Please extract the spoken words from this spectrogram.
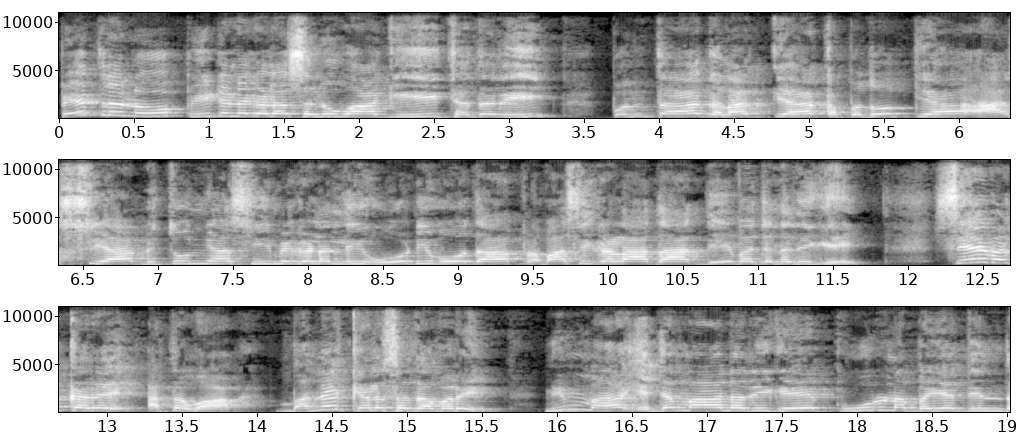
ಪೇತ್ರನು ಪೀಡನೆಗಳ ಸಲುವಾಗಿ ಚದರಿ ಪೊಂತ, ಗಲಾತ್ಯ ಕಪದೋಕ್ಯ ಆಸ್ಯ, ಬಿತುನ್ಯ ಸೀಮೆಗಳಲ್ಲಿ ಓಡಿ ಹೋದ ಪ್ರವಾಸಿಗಳಾದ ದೇವಜನರಿಗೆ ಸೇವಕರೇ ಅಥವಾ ಮನೆ ಕೆಲಸದವರೇ, ನಿಮ್ಮ ಯಜಮಾನರಿಗೆ ಪೂರ್ಣ ಭಯದಿಂದ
